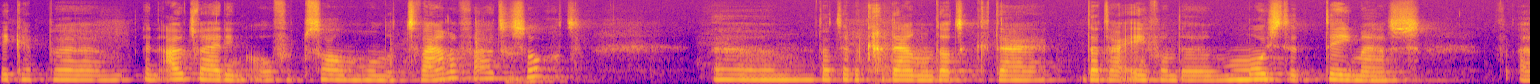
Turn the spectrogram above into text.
Ik heb uh, een uitweiding over Psalm 112 uitgezocht. Um, dat heb ik gedaan omdat ik daar, dat daar een van de mooiste thema's uh,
